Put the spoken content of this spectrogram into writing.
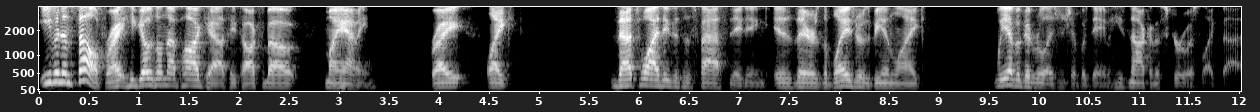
even himself right he goes on that podcast he talks about miami right like that's why i think this is fascinating is there's the blazers being like we have a good relationship with dame he's not going to screw us like that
